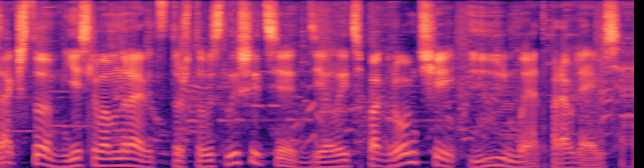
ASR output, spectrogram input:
Так что, если вам нравится то, что вы слышите, делайте погромче, и мы отправляемся.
